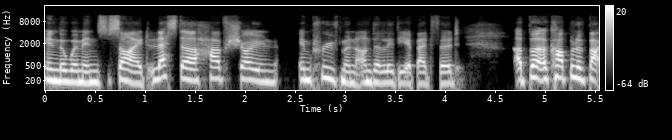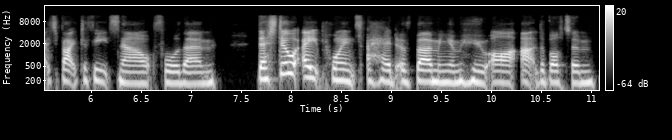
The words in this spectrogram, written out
in the women's side, Leicester have shown improvement under Lydia Bedford, uh, but a couple of back to back defeats now for them. They're still eight points ahead of Birmingham, who are at the bottom.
